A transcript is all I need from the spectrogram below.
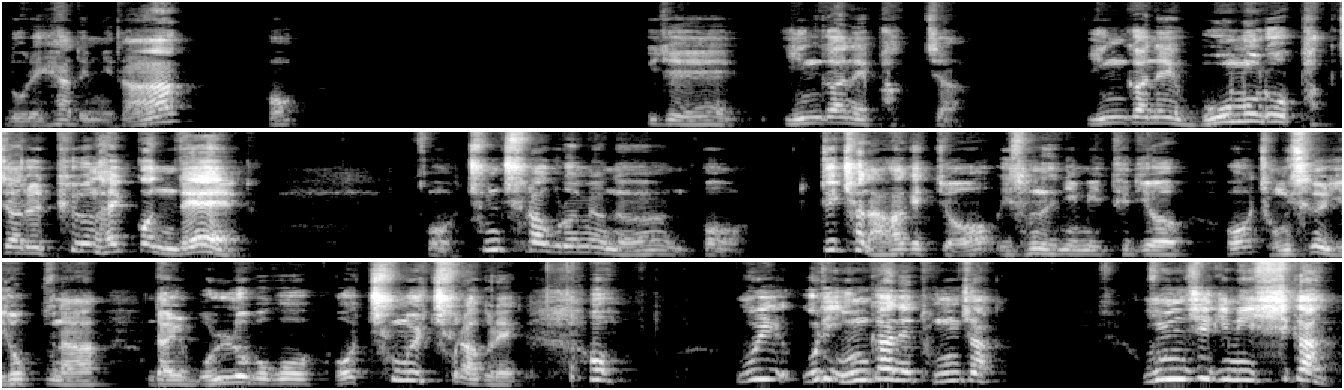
노래해야 됩니다. 어? 이제 인간의 박자, 인간의 몸으로 박자를 표현할 건데 어, 춤추라 그러면은 어, 뛰쳐나가겠죠. 이 선생님이 드디어 어, 정신을 잃었구나. 날 뭘로 보고 어, 춤을 추라 그래. 어, 우리, 우리 인간의 동작, 움직임이 시간,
